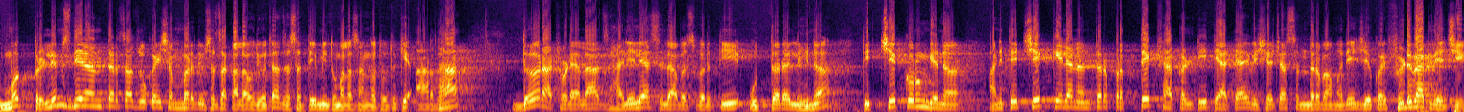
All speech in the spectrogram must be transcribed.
मग प्रिलिम्स दिल्यानंतरचा जो काही शंभर दिवसाचा कालावधी होता जसं ते मी तुम्हाला सांगत होतो की अर्धा दर आठवड्याला झालेल्या सिलेबसवरती उत्तरं लिहिणं ती चेक करून घेणं आणि ते चेक केल्यानंतर प्रत्येक फॅकल्टी त्या त्या विषयाच्या संदर्भामध्ये जे काही फीडबॅक द्यायची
